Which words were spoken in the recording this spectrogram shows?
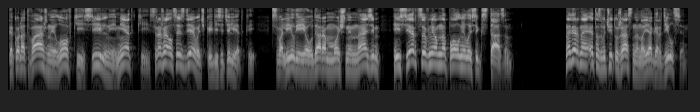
как он отважный, ловкий, сильный, меткий, сражался с девочкой-десятилеткой, свалил ее ударом мощным на земь, и сердце в нем наполнилось экстазом. Наверное, это звучит ужасно, но я гордился,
